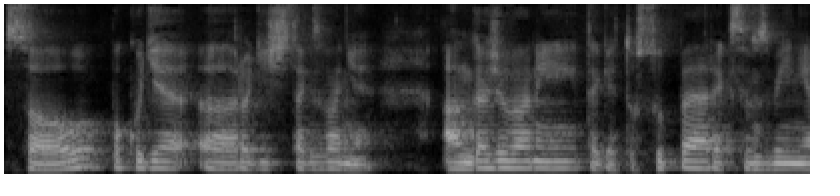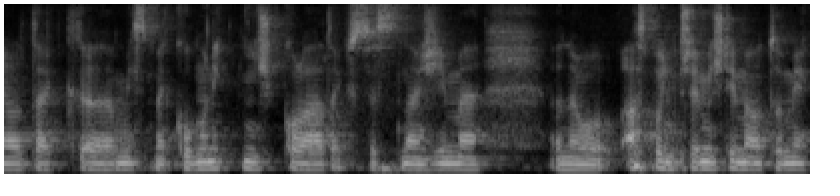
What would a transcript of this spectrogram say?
jsou, pokud je eh, rodič takzvaně angažovaný, tak je to super, jak jsem zmínil, tak eh, my jsme komunitní škola, takže se snažíme, nebo aspoň přemýšlíme o tom, jak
